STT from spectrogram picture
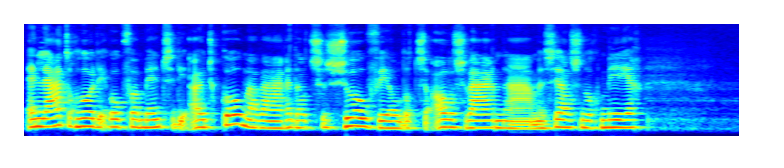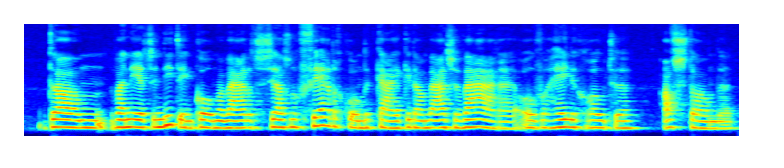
En later hoorde ik ook van mensen die uit coma waren dat ze zoveel, dat ze alles waarnamen, zelfs nog meer dan wanneer ze niet in coma waren, dat ze zelfs nog verder konden kijken dan waar ze waren over hele grote afstanden.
